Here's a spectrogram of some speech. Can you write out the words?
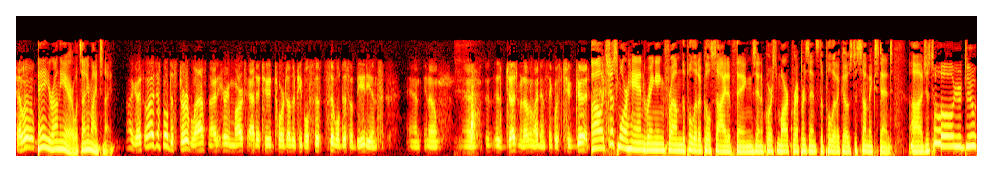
Hello. Hey, you're on the air. What's on your mind tonight? Hi guys. Well, I was just a little disturbed last night hearing Mark's attitude towards other people's civil disobedience, and you know, uh, his judgment of him I didn't think was too good. Oh, it's just more hand wringing from the political side of things, and of course, Mark represents the politicos to some extent. Uh, just oh, you're do,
